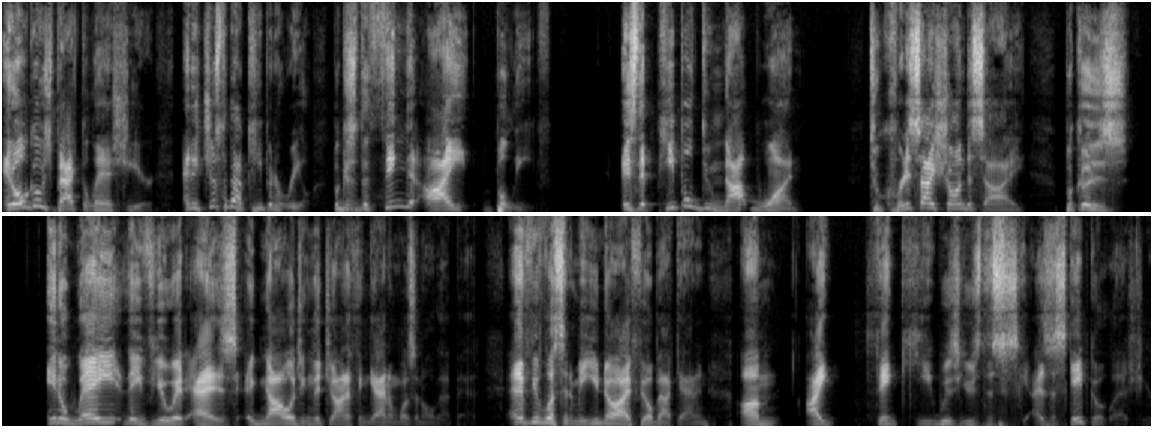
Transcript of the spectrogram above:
it all goes back to last year. And it's just about keeping it real. Because the thing that I believe is that people do not want to criticize Sean Desai because, in a way, they view it as acknowledging that Jonathan Gannon wasn't all that bad. And if you've listened to me, you know how I feel about Gannon. Um, I think he was used as, as a scapegoat last year.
